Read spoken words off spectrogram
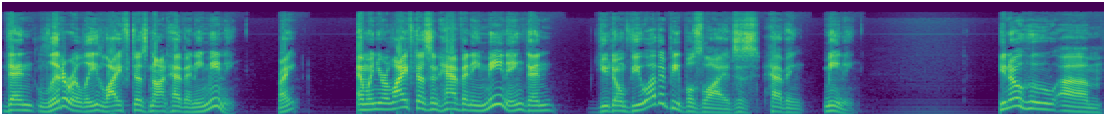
then literally life does not have any meaning right and when your life doesn't have any meaning, then you don't view other people's lives as having meaning. You know who um,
